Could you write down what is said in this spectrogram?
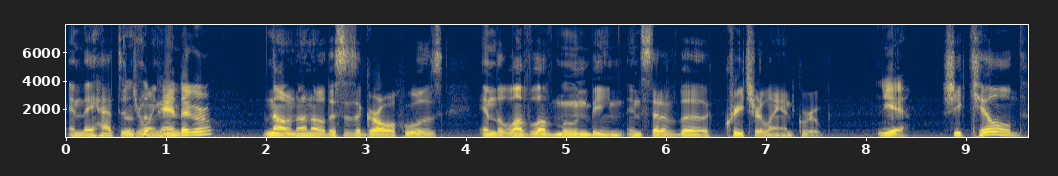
and they had to join. the panda girl. No, no, no. This is a girl who was in the Love Love Moonbeam instead of the Creature Land group. Yeah. She killed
